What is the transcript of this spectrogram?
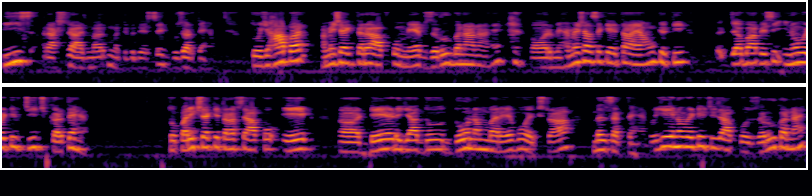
बीस राष्ट्रीय राजमार्ग मध्य प्रदेश से गुजरते हैं। तो यहाँ पर हमेशा एक तरह आपको मैप ज़रूर बनाना है और मैं हमेशा से कहता आया हूँ क्योंकि जब आप ऐसी इनोवेटिव चीज़ करते हैं तो परीक्षा की तरफ़ से आपको एक डेढ़ या दो दो नंबर है वो एक्स्ट्रा मिल सकते हैं। तो ये इनोवेटिव चीज़ आपको ज़रूर करना है।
